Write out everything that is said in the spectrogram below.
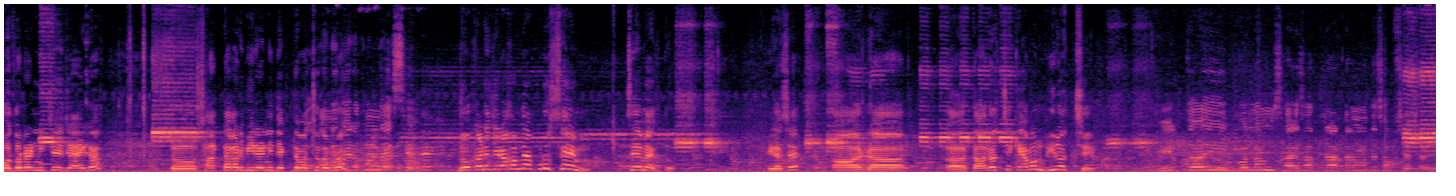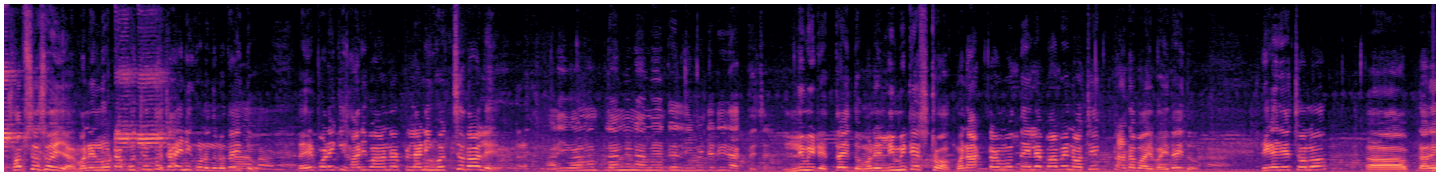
কতটা নিচে জায়গা। তো ষাট টাকার বিরিয়ানি দেখতে পাচ্ছ তোমরা। দোকানে যেরকম দেয় পুরো সেম সেম একদম। ঠিক আছে? আর তাহলে হচ্ছে কেমন ভিড় হচ্ছে? ভিড় তো ওই বললাম সাড়ে সাতটা আটটার মধ্যে সব শেষ হয়ে সব শেষ হয়ে যায়? মানে নোটা পর্যন্ত যায়নি কোনোদিনও তাই তো? এরপরে কি হাঁড়ি বানানোর প্ল্যানিং হচ্ছে তাহলে? হাঁড়ি বানানোর প্ল্যানিং আমি এটা লিমিটেডই রাখতে চাই। লিমিটেড তাই তো? মানে লিমিটেড স্টক মানে আটটার মধ্যে এলে পাবে নচেত টাটা বাই বাই তাই তো? হ্যাঁ। ঠিক আছে চলো। তাহলে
